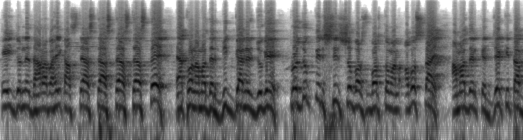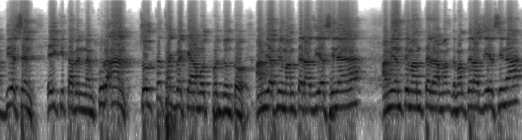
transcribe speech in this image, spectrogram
এই জন্য ধারাবাহিক আস্তে আস্তে আস্তে আস্তে আস্তে এখন আমাদের বিজ্ঞানের যুগে, প্রযুক্তির শীর্ষ বর্তমান অবস্থায় আমাদেরকে যে কিতাব দিয়েছেন, এই কিতাবের নাম কুরআন। চলতে থাকবে কেয়ামত পর্যন্ত। আমি আপনি মানতে রাজি আছি না? আমি আপনি মানতে মানতে- রাজি আছি না?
